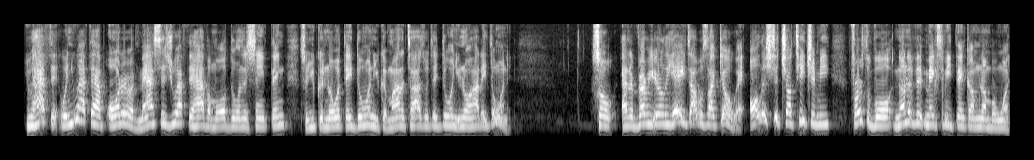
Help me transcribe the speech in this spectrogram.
You have to, when you have to have order of masses, you have to have them all doing the same thing so you can know what they're doing, you can monetize what they're doing, you know how they're doing it. So at a very early age, I was like, yo, all this shit y'all teaching me, first of all, none of it makes me think I'm number one.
